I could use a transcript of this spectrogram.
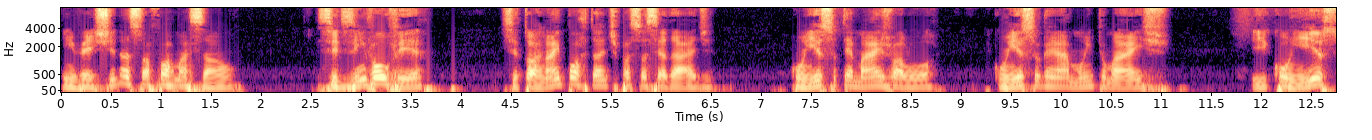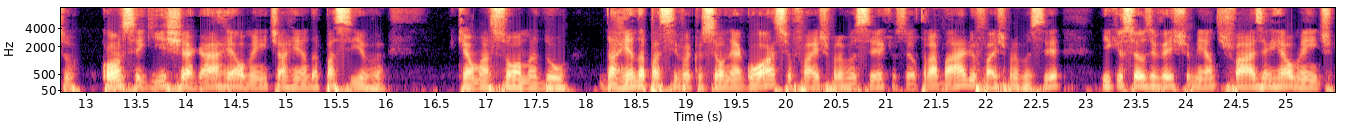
investir na sua formação, se desenvolver, se tornar importante para a sociedade, com isso ter mais valor, com isso ganhar muito mais e com isso conseguir chegar realmente à renda passiva, que é uma soma do da renda passiva que o seu negócio faz para você, que o seu trabalho faz para você e que os seus investimentos fazem realmente.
